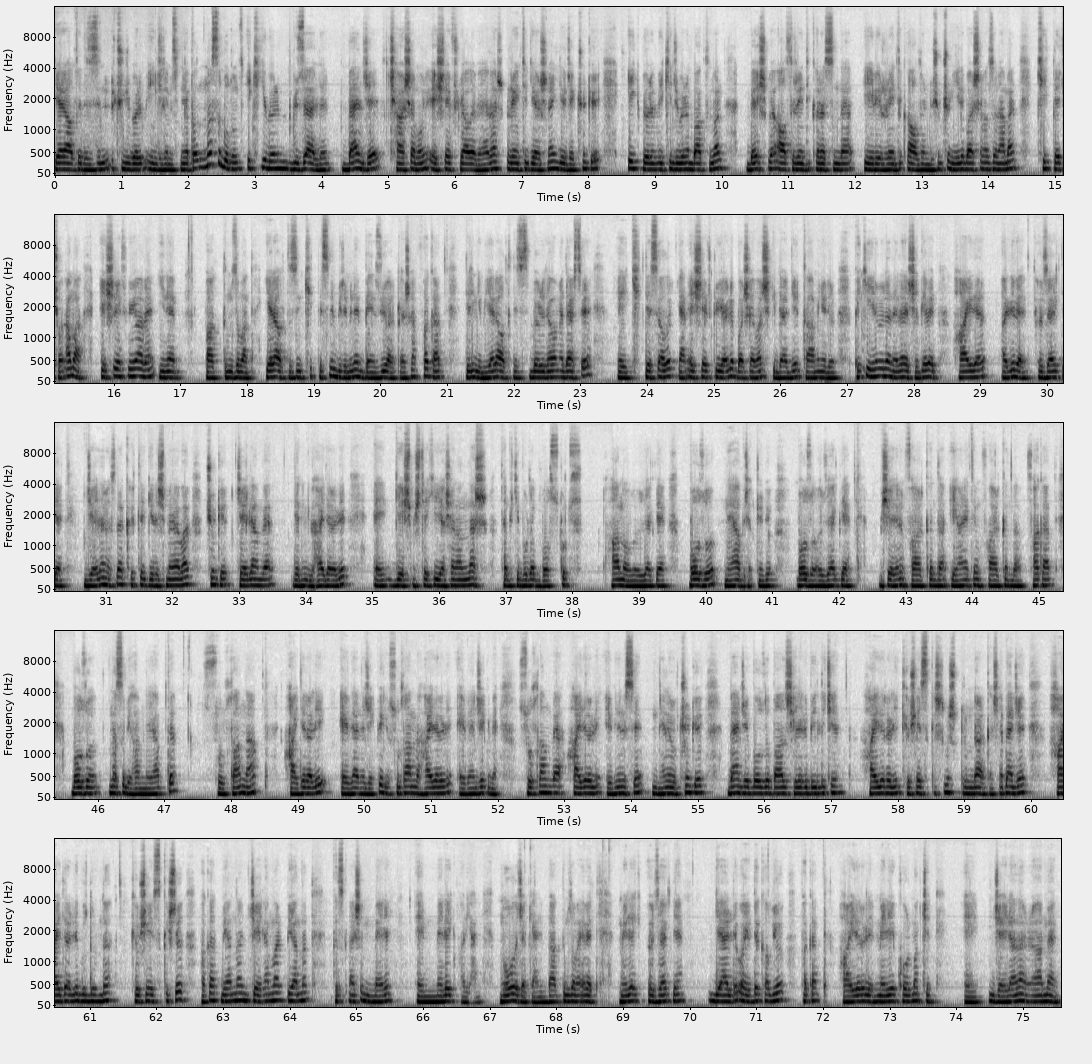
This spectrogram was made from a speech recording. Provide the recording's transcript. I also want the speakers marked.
Speaker 1: Yeraltı dizisinin 3. bölüm incelemesini yapalım. Nasıl buldunuz? İki bölüm güzeldi. Bence çarşamba günü Eşref Rüya'la beraber reyting yarışına girecek. Çünkü ilk bölüm ve ikinci bölüm baktığımdan 5 ve 6 reyting arasında iyi bir reyting aldığını düşünüyorum. Çünkü yeni başlamasına rağmen kitle çok. Ama Eşref Rüya ve yine baktığımız zaman yeraltı dizinin kitlesinin birbirine benziyor arkadaşlar. Fakat dediğim gibi yeraltı dizisi böyle devam ederse e, kitlesi alır. Yani Eşref Rüya ile başa baş gider diye tahmin ediyorum. Peki bölümde neler yaşadık? Evet Haydar Ali ve özellikle Ceylan arasında kritik gelişmeler var. Çünkü Ceylan ve dediğim gibi Haydar Ali e, geçmişteki yaşananlar tabii ki burada Bozkurt Hanoğlu özellikle Bozo ne yapacak? Çünkü Bozo özellikle bir şeylerin farkında, ihanetin farkında. Fakat Bozo nasıl bir hamle yaptı? Sultan'la Haydar Ali evlenecek. Peki Sultan ve Haydar Ali evlenecek mi? Sultan ve Haydar Ali evlenirse neler olur? Çünkü bence Bozo bazı şeyleri bildiği için Haydar Ali köşeye sıkıştırmış durumda arkadaşlar. Bence Haydar Ali bu durumda köşeye sıkıştı. Fakat bir yandan Ceylan var, bir yandan kardeşi Melek, e, Melek var yani. Ne olacak yani? Baktığım zaman evet Melek özellikle geldi o evde kalıyor. Fakat Haydar Ali Melek'i korumak için e, Ceylan'a rağmen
